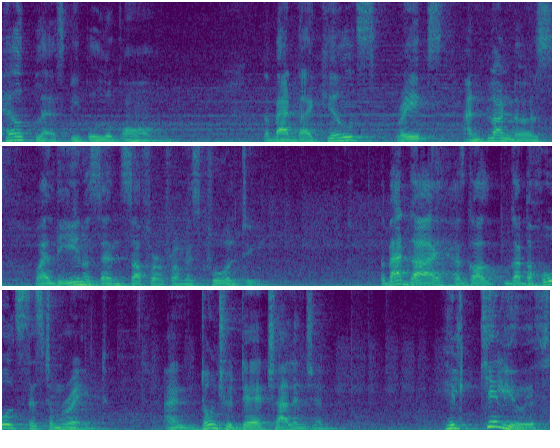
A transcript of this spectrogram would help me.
helpless people look on. The bad guy kills, rapes, and plunders while the innocent suffer from his cruelty. The bad guy has got, got the whole system rigged, and don't you dare challenge him. He'll kill you if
